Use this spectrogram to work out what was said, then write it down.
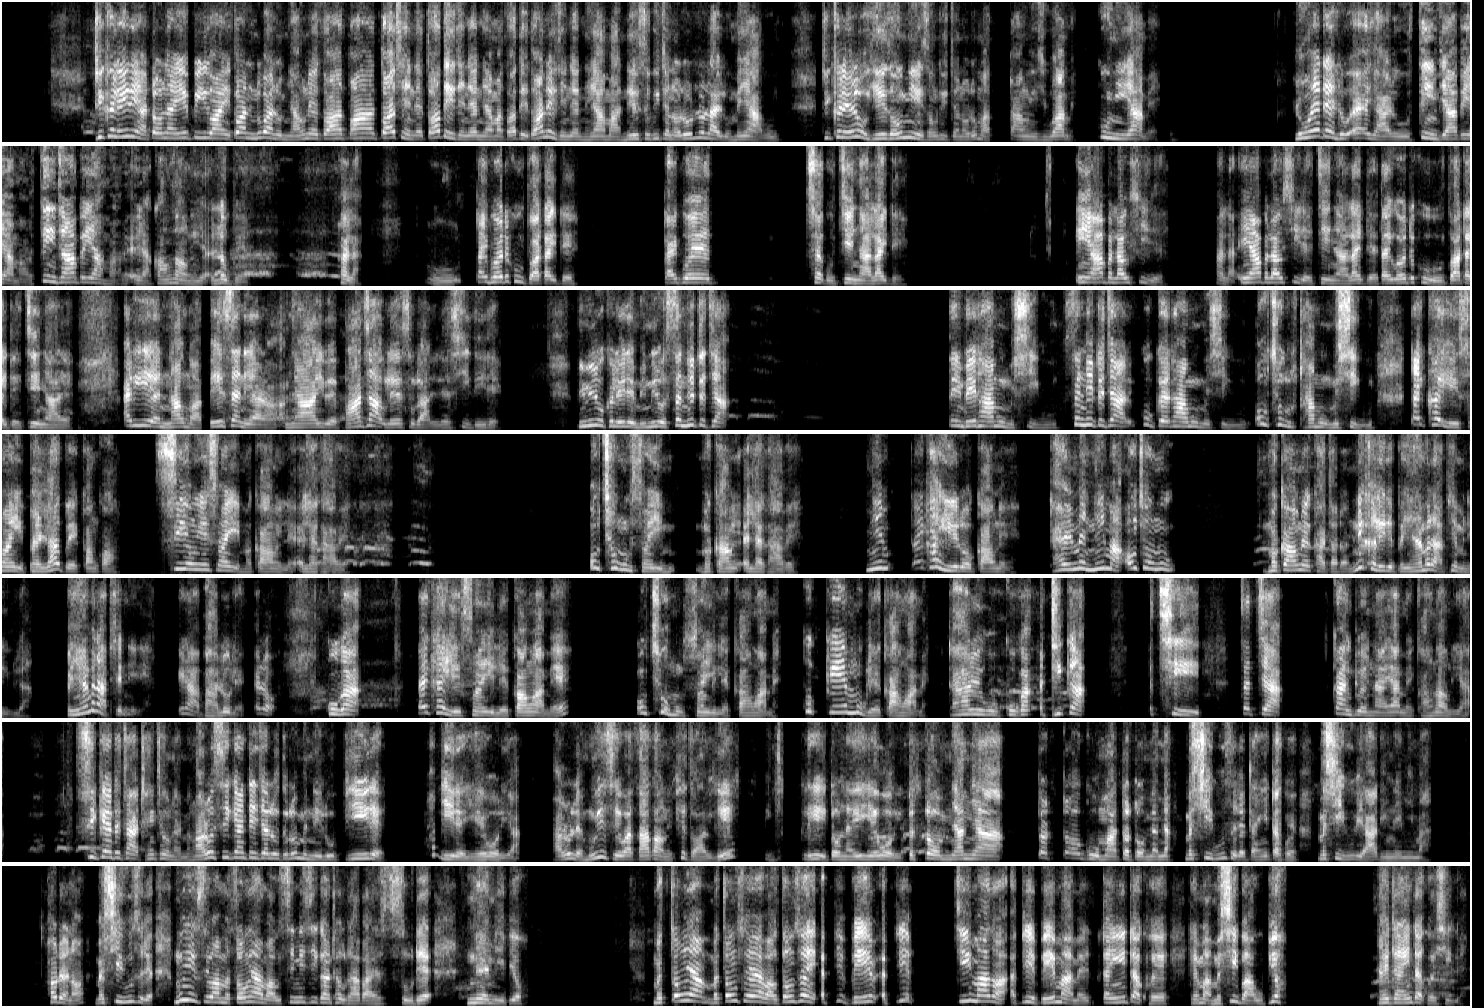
ဒီကလေးတွေကတော်လှန်ရေးပြီးသွားရင်သွားနုဘာလို့မြောင်းနေသွားသွားသွားချင်တယ်သွားတည်ချင်တဲ့နေရာမှာသွားတည်သွားနေချင်တဲ့နေရာမှာနေဆိုပြီးကျွန်တော်တို့လွတ်လိုက်လို့မရဘူးဒီကလေးတို့ရေဆုံးမြေဆုံးထိကျွန်တော်တို့မှာတာဝန်ယူရမယ်ကုညီရမယ်လိုရတဲ့လိုအပ်အရာတွေကိုတင်ကြားပေးရမှာပဲတင်ကြားပေးရမှာပဲအဲ့ဒါကောင်းဆောင်တွေရဲ့အလုပ်ပဲဟုတ်လားဟိုတိုက်ပွဲတစ်ခုသွားတိုက်တယ်တိုက်ပွဲချက်ကိုကြီးညာလိုက်တယ် အင်အားဘယ်လောက်ရှိတယ်ဟုတ်လားအင်အားဘယ်လောက်ရှိတယ်ကြီးညာလိုက်တယ်တိုက်ပွဲတစ်ခုကိုသွားတိုက်တယ်ကြီးညာတယ်အဲ့ဒီရဲ့နောက်မှာပေးဆက်နေရတာအများကြီးပဲဘာကြောက်လဲဆိုတာတွေလည်းရှိသေးတယ်မိမိတို့ကလေးတွေမိမိတို့စနစ်တကျတင်ပေးထားမှုမရှိဘူးစနစ်တကျကုတ်ကဲထားမှုမရှိဘူးအုပ်ချုပ်ထားမှုမရှိဘူးတိုက်ခိုက်ရေးစွမ်းရည်ဘယ်လောက်ပဲကောင်းကောင်းစီယုံရေးစွမ်းရည်မကောင်းရင်လည်းအလကားပဲအုပ်ချုပ်မှုစွမ်းရည်မကောင်းရင်အလကားပဲနင်းတိုက်ခိုက်ရေးတော့ကောင်းတယ်ဒါပေမဲ့နင်းမှာအုပ်ချုပ်မှုမကောင်းတဲ့ခါကျတော့နစ်ကလေးတွေဗျံမတာဖြစ်မနေဘူးလားဗျံမတာဖြစ်နေတယ် အဲ့ဒါဘာလို့လဲအဲ့တော့ကိုကတိုက်ခိုက်ရေးစွမ်းရည်လည်းကောင်းရမယ်။အုပ်ချုပ်မှုစွမ်းရည်လည်းကောင်းရမယ်။ကုတ်ကဲမှုလည်းကောင်းရမယ်။ဒါတွေကိုကိုကအဓိကအခြေကြကြကင်တွယ်နိုင်ရမယ်ခေါင်းဆောင်တွေကစီကံတကြထိန်းချုပ်နိုင်မယ်။ငါတို့စီကံတေးကြလို့တို့မနေလို့ပြေးတယ်။ထွက်ပြေးတယ်ရဲဘော်တွေက။ဘာလို့လဲမူရစေဝါသားကောင်တွေဖြစ်သွားပြီလေ။ဒီကလေးတွေတော်လှန်ရေးရဲဘော်တွေတော်တော်များများတော်တော်ကိုမှတော်တော်များများမရှိဘူးဆိုတဲ့တိုင်ရင်တက်ခွဲမရှိဘူးဗျာဒီနေမြေမှာ။ဟုတ်တယ်နော်မရှိဘူးဆိုတဲ့မူရစေဝါမသုံးရပါဘူးစီမီစီကံထုတ်ထားပါဆိုတဲ့နယ်မြေပြော မသုံးရမသုံးဆွဲရပါဘူးသုံးဆွဲရင်အပြစ်ပေးအပြစ်ကြီးမားတော့အပြစ်ပေးမှမယ်တိုင်ရင်တက်ခွဲထဲမှာမရှိပါဘူးပြောဘယ်တိုင်ရင်တက်ခွဲရှိလဲ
